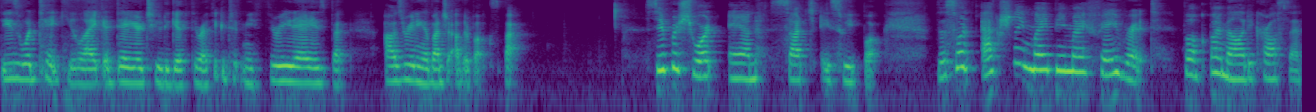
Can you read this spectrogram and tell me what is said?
these would take you like a day or two to get through. I think it took me three days, but I was reading a bunch of other books. But super short and such a sweet book. This one actually might be my favorite book by Melody Carlson.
